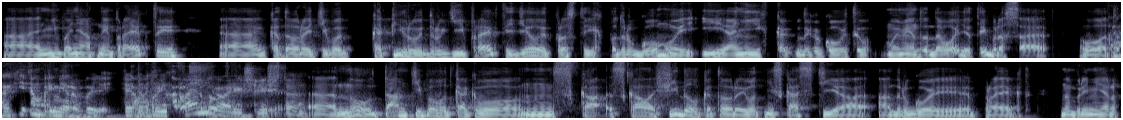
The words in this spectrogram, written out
а, непонятные проекты, а, которые типа копируют другие проекты и делают просто их по-другому, и они их как бы до какого-то момента доводят и бросают. Вот. А какие там примеры были? Ты там это про Insign говоришь или что? Э, ну, там типа вот как его Scala Fiddle, который вот не Scasti, а, а другой проект. например.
